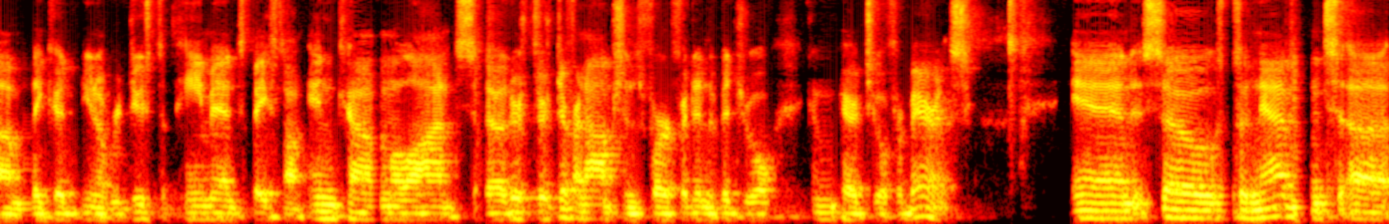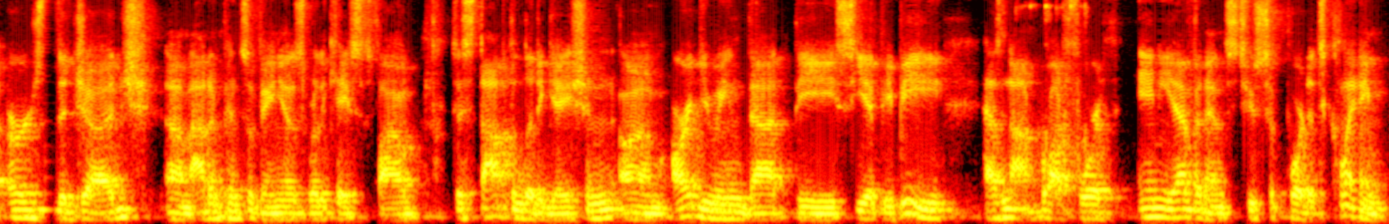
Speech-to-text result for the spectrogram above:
Um, they could, you know, reduce the payments based on income a lot. So there's there's different options for for an individual compared to a forbearance. And so, so Navient uh, urged the judge um, out in Pennsylvania, is where the case is filed, to stop the litigation, um, arguing that the CFPB has not brought forth any evidence to support its claim,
